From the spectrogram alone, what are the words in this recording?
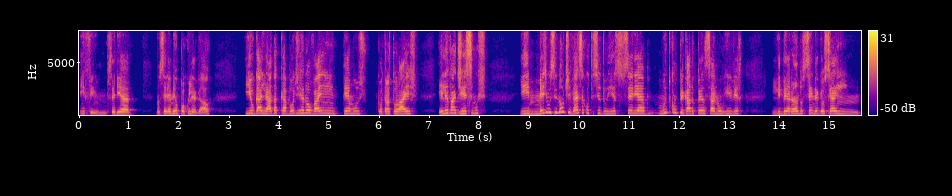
enfim, seria não seria nem um pouco legal. E o Galhardo acabou de renovar em termos contratuais elevadíssimos. E mesmo se não tivesse acontecido isso, seria muito complicado pensar num River liberando sem negociar em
